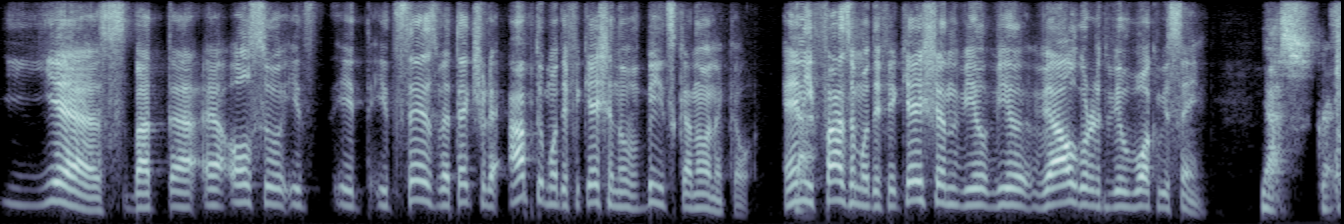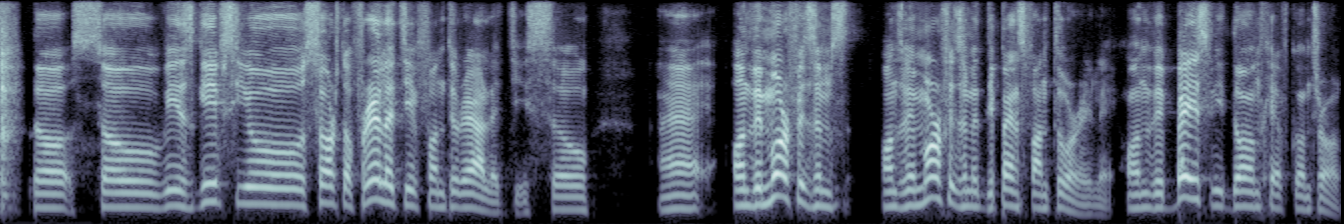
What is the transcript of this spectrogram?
yes, but uh, uh, also it, it it says that actually up to modification of bits canonical. Any yeah. further modification will will the algorithm will work the same. Yes, great. So so this gives you sort of relative functoriality. So uh, on the morphisms on the morphism it depends functorially. On the base we don't have control.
